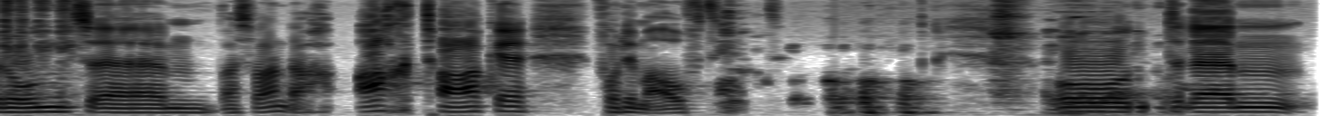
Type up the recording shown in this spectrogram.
rund, ähm, was waren da, acht Tage vor dem Auftritt. Und ähm,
